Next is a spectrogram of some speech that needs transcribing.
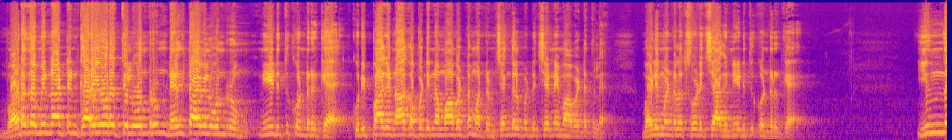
வட தமிழ்நாட்டின் கரையோரத்தில் ஒன்றும் டெல்டாவில் ஒன்றும் நீடித்துக் கொண்டிருக்க குறிப்பாக நாகப்பட்டினம் மாவட்டம் மற்றும் செங்கல்பட்டு சென்னை மாவட்டத்தில் வளிமண்டல சுழற்சியாக நீடித்துக் கொண்டிருக்க இந்த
